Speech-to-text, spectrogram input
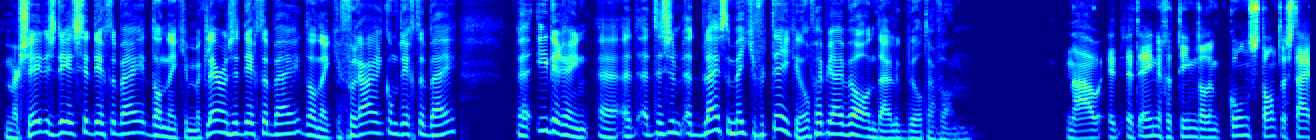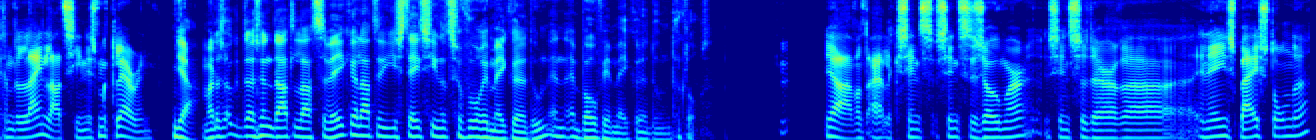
Mercedes zit dichterbij. Dan denk je, McLaren zit dichterbij. Dan denk je, Ferrari komt dichterbij. iedereen, het, het, is het blijft een beetje vertekenen. Of heb jij wel een duidelijk beeld daarvan? Nou, het, het, enige team dat een constante stijgende lijn laat zien is McLaren. Ja, maar dat is ook dat is inderdaad de laatste weken laten die steeds zien dat ze voorin mee kunnen doen en, en bovenin mee kunnen doen. Dat klopt. Ja, want eigenlijk sinds, sinds de zomer, sinds ze er uh, ineens bij stonden,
